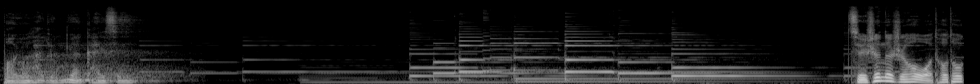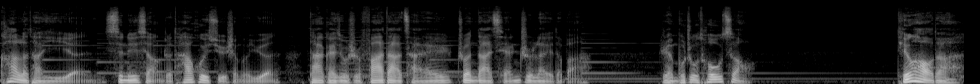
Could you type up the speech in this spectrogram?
保佑他永远开心。起身的时候，我偷偷看了他一眼，心里想着他会许什么愿，大概就是发大财、赚大钱之类的吧，忍不住偷笑。挺好的，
